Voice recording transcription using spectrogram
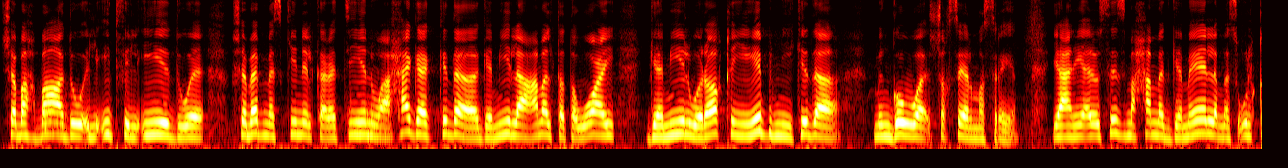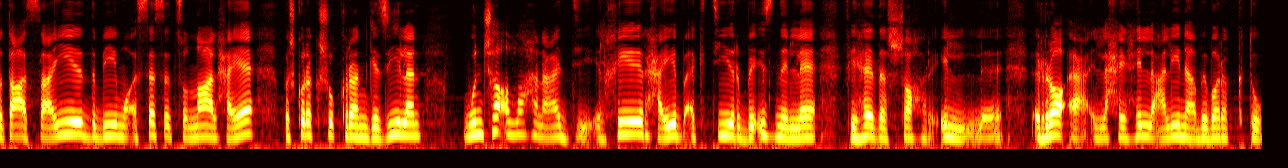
شبه بعضه الإيد في الإيد وشباب ماسكين الكراتين. وحاجة كده جميلة عمل تطوعي جميل وراقي يبني كده من جوه الشخصية المصرية. يعني الأستاذ محمد جمال مسؤول قطاع الصعيد بمؤسسة صناع الحياة بشكرك شكرا جزيلا وإن شاء الله هنعدي الخير هيبقى كتير بإذن الله في هذا الشهر ال- الرائع اللي هيحل علينا ببركته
